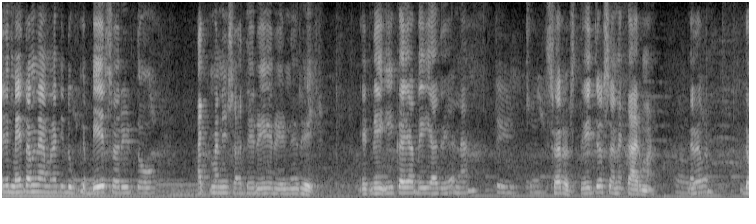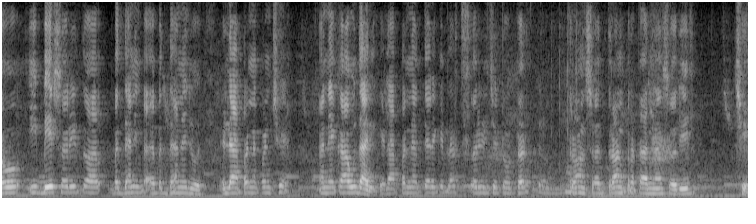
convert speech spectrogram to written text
એટલે મેં તમને હમણાં કીધું કે બે શરીર તો આત્માની સાથે રે રે ને રહે એટલે એ કયા બે યાદ રહ્યા? નામ? સરસ. તેજસ અને કારમાં. બરાબર? તો એ બે શરીર તો બધાની બધાને જ હોય. એટલે આપણને પણ છે. અને એક આ ઉદારિક. એટલે આપણને અત્યારે કેટલા શરીર છે ટોટલ ત્રણ ત્રણ પ્રકારના શરીર છે.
